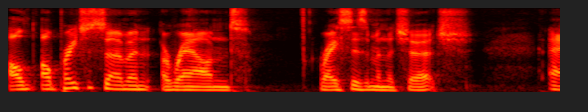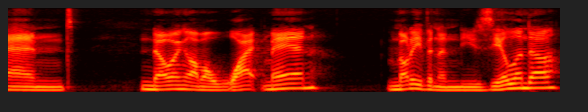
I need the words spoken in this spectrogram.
I'll I'll preach a sermon around racism in the church, and knowing I'm a white man, I'm not even a New Zealander.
